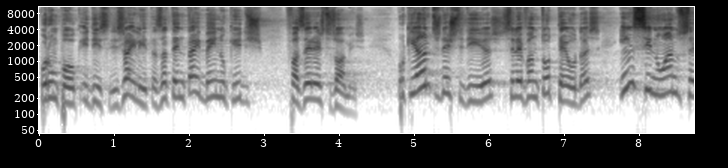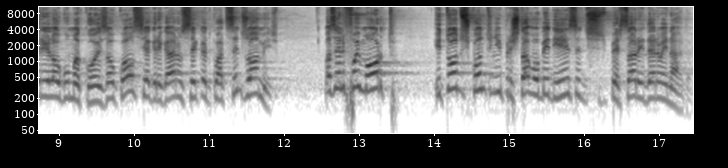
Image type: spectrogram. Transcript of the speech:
por um pouco e disse-lhes: Israelitas, atentai bem no que ides fazer estes homens. Porque antes destes dias se levantou Teudas, insinuando ser ele alguma coisa, ao qual se agregaram cerca de 400 homens. Mas ele foi morto, e todos quanto lhe prestavam obediência dispersaram e deram em nada.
